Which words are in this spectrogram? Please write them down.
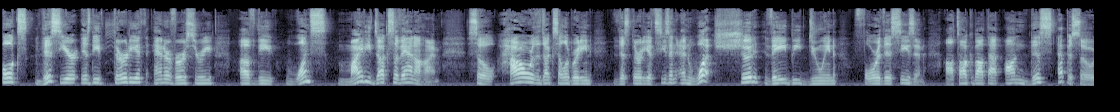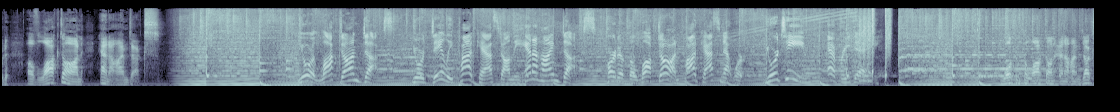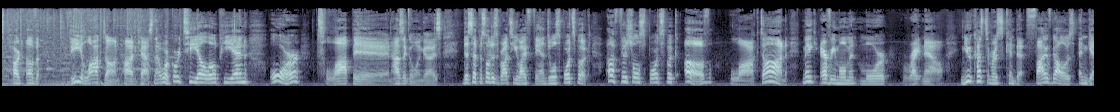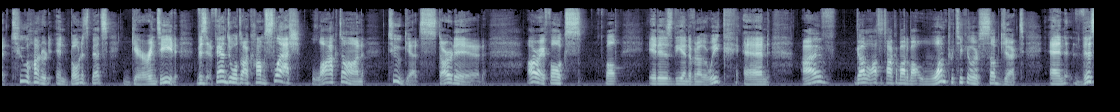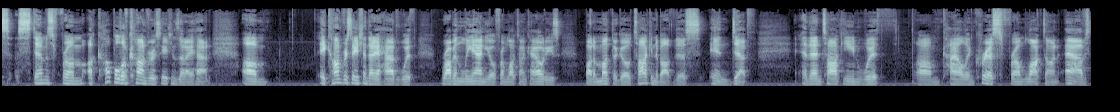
Folks, this year is the 30th anniversary of the once mighty Ducks of Anaheim. So, how are the Ducks celebrating this 30th season and what should they be doing for this season? I'll talk about that on this episode of Locked On Anaheim Ducks. You're Locked On Ducks, your daily podcast on the Anaheim Ducks, part of the Locked On Podcast Network. Your team every day. Welcome to Locked On Anaheim Ducks, part of the Locked On Podcast Network, or TLOPN, or Tloppin. How's it going, guys? This episode is brought to you by FanDuel Sportsbook, official sportsbook of Locked On. Make every moment more right now. New customers can bet $5 and get 200 in bonus bets guaranteed. Visit fanduel.com slash locked on to get started. All right, folks. Well, it is the end of another week, and I've got a lot to talk about about one particular subject, and this stems from a couple of conversations that I had. Um, a conversation that I had with Robin Leano from Locked On Coyotes about a month ago, talking about this in depth, and then talking with um, Kyle and Chris from Locked On Avs,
